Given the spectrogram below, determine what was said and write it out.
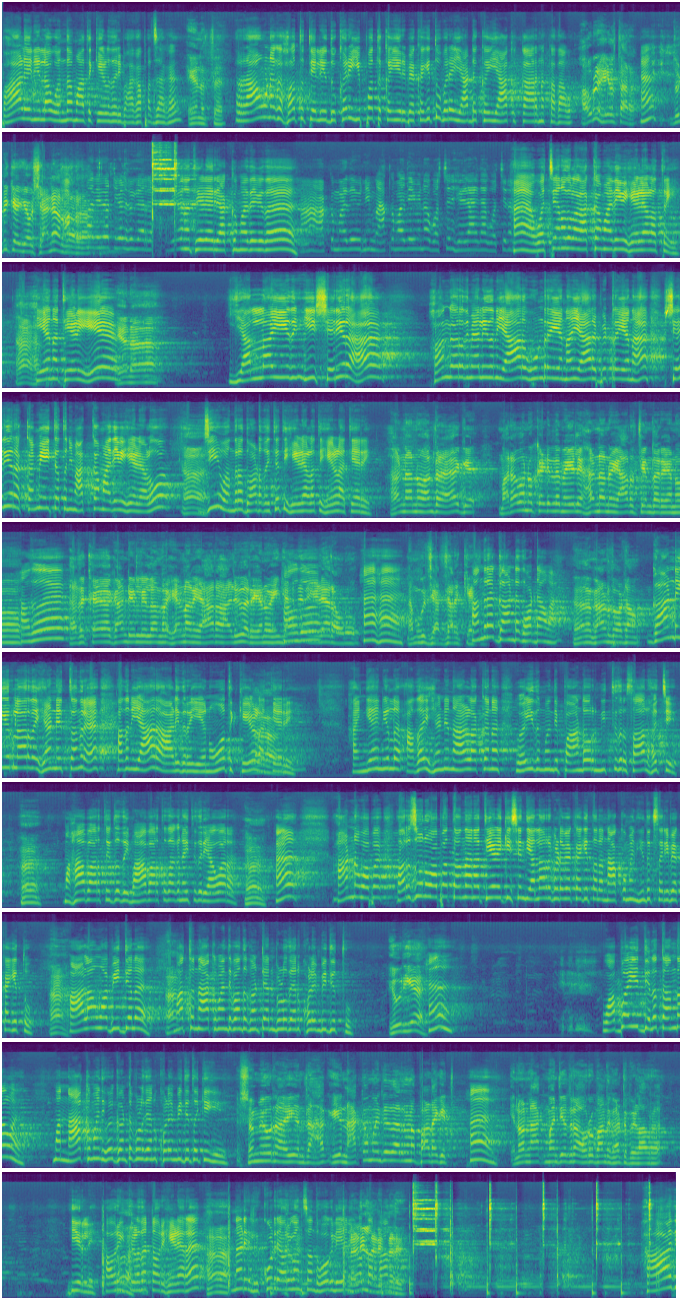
ಭಾಳ ಏನಿಲ್ಲ ಒಂದ ಮಾತು ಕೇಳಿದ್ರಿ ಭಾಗಪಜಾಗ ಏನತ್ತ ರಾವಣಗ ಹತ್ತು ತೆಲೆ ಇದ್ದು ಕರೆ ಇಪ್ಪತ್ತು ಕೈ ಇರಬೇಕಾಗಿತ್ತು ಬರೀ ಎರಡು ಕೈ ಯಾಕೆ ಕಾರಣಕ್ಕದಾವು ಅವರು ಹೇಳ್ತಾರ? ದುಡಿಕೆಗೆ ಶಾಣೆ ಅರ್ದಾರ ಅಂತ ಹೇಳಿ ಹೋಗ್ಯಾರ ಏನಂತ ಹೇಳ್ಯಾರಿ ಅಕ್ಕ ಮಾದೇವಿದ ಹಾ ಅಕ್ಕ ಮಾದೇವಿ ನಿಮ್ಮ ಅಕ್ಕ ಮಾದೇವಿನ ವಚನ ಹೇಳ್ಯಾಳ್ದಾಗ ವಚನ. ಹಾ ವಚನದೊಳಗೆ ಅಕ್ಕ ಮಾದೇವಿ ಹೇಳ್ಯಾಳತ್ರಿ. ಏನಂತ ಹೇಳಿ? ಏನ? ಎಲ್ಲ ಇದು ಈ ಶರೀರ ಹಂಗಾರದ ಮೇಲೆ ಇದನ್ನ ಯಾರು ಉಂಡ್ರಿ ಏನ ಯಾರು ಬಿಟ್ರೆ ಏನ ಶರೀರ ಕಮ್ಮಿ ಐತತ್ ನಿಮ್ಮ ಅಕ್ಕ ಮಾದೇವಿ ಹೇಳ್ಯಾಳು. ಜೀವ ಅಂದ್ರ ದೊಡ್ಡದೈತಿ ಹೇಳ್ಯಾಳತಿ ಹೇಳತ್ಯಾರಿ. ಹಣ್ಣನ್ನು ಅಂದ್ರೆ ಮರವನ್ನು ಕಡಿದ ಮೇಲೆ ಹಣ್ಣನ್ನು ಯಾರು ತಿಂದರೇನು? ಅದಕ್ಕೆ ಗಂಡ ಇರ್ಲಿಲ್ಲ ಅಂದ್ರೆ ಹೆಣ್ಣನ್ನು ಯಾರು ಆಡಿದರೇನು ಹಿಂಗೆ. ಹೇಳ್ಯಾರ ಅವರು. ನಮಗೂ ಜರ್ಜರಕ್ಕೆ ಅಂದ್ರೆ ಗಾಂಡ ದೊಡ್ಡವ ಗಂಡ ದೊಡ್ಡವ ಗಾಂಡ ಇರ್ಲಾರ್ದ ಹೆಣ್ಣಿತ್ತಂದ್ರೆ ಅದನ್ನ ಯಾರು ಆಳಿದ್ರ ಏನು ಅಂತ ಕೇಳತ್ಯಾರಿ. ಹಂಗೇನಿಲ್ಲ ಅದ ಹೆಣ್ಣಿನ ಆಳಕ್ಕನ ಐದು ಮಂದಿ ಪಾಂಡವರು ನಿಂತಿದ್ರು ಸಾಲು ಹಚ್ಚಿ. ಮಹಾಭಾರತ ಇದ್ದದ ಈ ಮಹಾಭಾರತದಾಗ ಐತಿದ್ರಿ ಯಾವಾರ? ಹಾ. ಅಣ್ಣ ಒಬ್ಬ ಅರ್ಜುನ್ ಒಬ್ಬ ತಂದಾನ ತೇಳಿ ಕಿಸಿಂದ ಎಲ್ಲರೂ ಬಿಡಬೇಕಾಗಿತ್ತಲ್ಲ ನಾಲ್ಕು ಮಂದಿ ಹಿಂದಕ್ಕೆ ಸರಿಬೇಕಾಗಿತ್ತು. ಆಳವ ಬಿದ್ದಲ್ಲ ಮತ್ತು ನಾಲ್ಕು ಮಂದಿ ಬಂದು ಗಂಟೆಯನ್ನು ಬೀಳುದೇನು ಕೊಳೆ ಬಿದ್ದಿತ್ತು. ಇವರಿಗೆ? ಹಾ. ಒಬ್ಬ ಇದ್ದಿಲ್ಲ ತಂದವ. ಮತ್ತು ನಾಲ್ಕು ಮಂದಿ ಹೋಗಿ ಗಂಟೆ ಏನು ಕೊಳೆ ಬಿದ್ದಿತ್ತು ಆಕಿಗೆ? ಸುಮ್ಮನೆ ಇವ್ರ ಈ ನಾಲ್ಕು ಮಂದಿ ಇದಾರನ್ನ ಪಾಡಾಗಿತ್ತು. ಹಾಂ. ಇನ್ನೊಂದು ನಾಲ್ಕು ಮಂದಿ ಇದ್ರೆ ಅವರು ಬಂದು ಗಂಟು ಬೀಳವ್ರ. ಇರ್ಲಿ ಅವ್ರಿಗೆ ತಿಳಿದಟ್ಟು ಅವ್ರು ಹೇಳ್ಯಾರ. ನಡೀಲಿ ಕೂಡ್ರಿ ಅವ್ರಿಗೆ ಒಂದು ಸಂದ್ ಹೋಗ್ಲಿ ಏನು ಹಾದಿ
